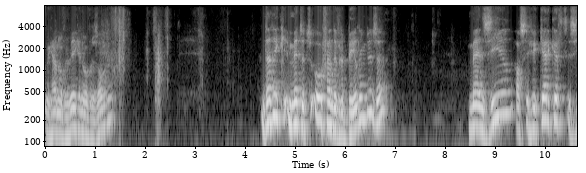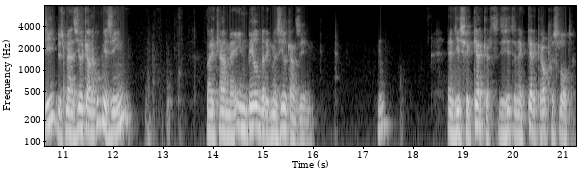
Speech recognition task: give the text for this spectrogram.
we gaan overwegen over zonde. Dat ik met het oog van de verbeelding dus, hè, mijn ziel als gekerkerd zie, dus mijn ziel kan ik ook niet zien, maar ik ga mij inbeelden dat ik mijn ziel kan zien. Hm? En die is gekerkerd, die zit in een kerker opgesloten.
